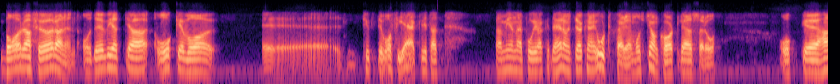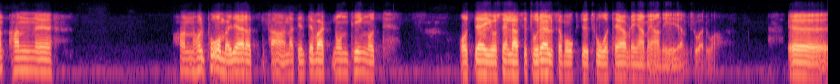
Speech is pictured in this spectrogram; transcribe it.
bara föraren och det vet jag Åke var eh, tyckte det var för jäkligt att jag menar på, jag, det här har inte jag kunnat gjort själv, jag måste ju ha en kartläsare och, och eh, han, han, eh, han höll på med det där att fan att det inte vart någonting åt, åt dig och sen Lasse Torell som åkte två tävlingar med han i EM tror jag då. Eh,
